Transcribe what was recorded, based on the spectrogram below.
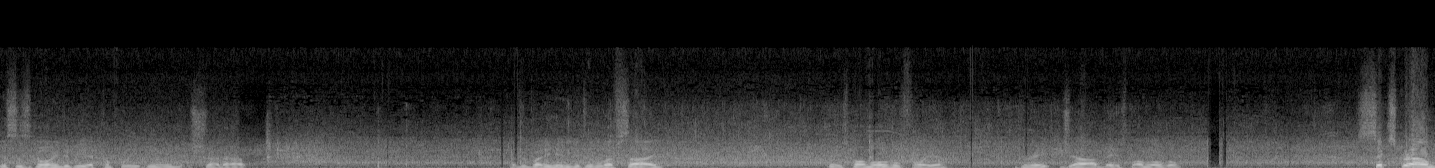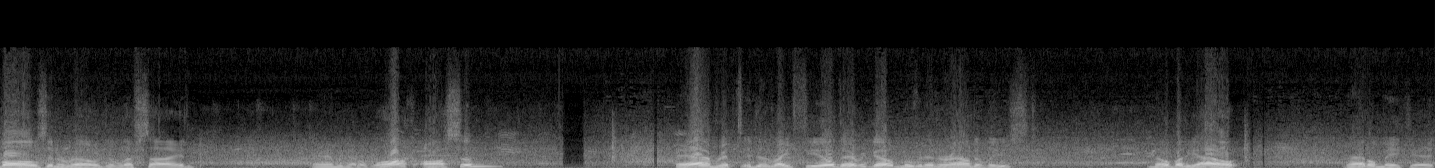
This is going to be a complete game shutout. Everybody hitting it to the left side. Baseball mogul for you. Great job, baseball mogul. Six ground balls in a row to the left side. And we got a walk. Awesome. Yeah, ripped into the right field. There we go. Moving it around at least. Nobody out. That'll make it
